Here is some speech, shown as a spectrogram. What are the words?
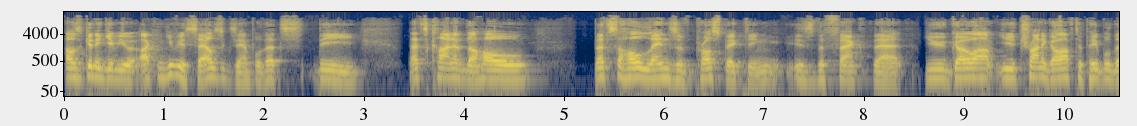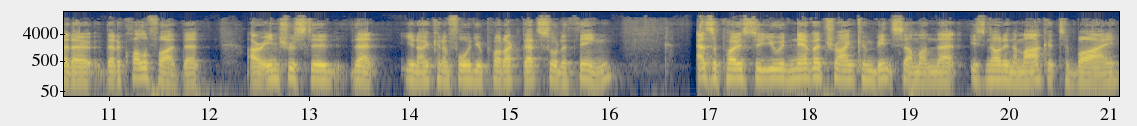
I was gonna give you. I can give you a sales example. That's the. That's kind of the whole. That's the whole lens of prospecting is the fact that you go up. You're trying to go after people that are that are qualified, that are interested, that you know can afford your product, that sort of thing. As opposed to you would never try and convince someone that is not in the market to buy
